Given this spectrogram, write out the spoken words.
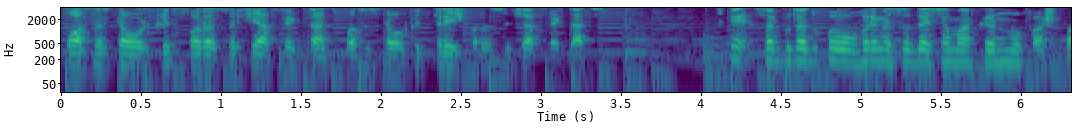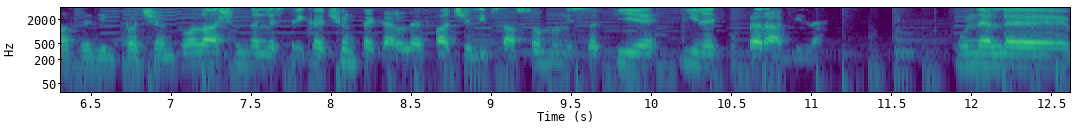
poate să stea oricât fără să fie afectați, poate să stea oricât treci fără să fie afectați. E, s-ar putea după o vreme să dai seama că nu faci parte din procentul ăla și unele stricăciuni pe care le face lipsa somnului să fie irecuperabile. Unele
